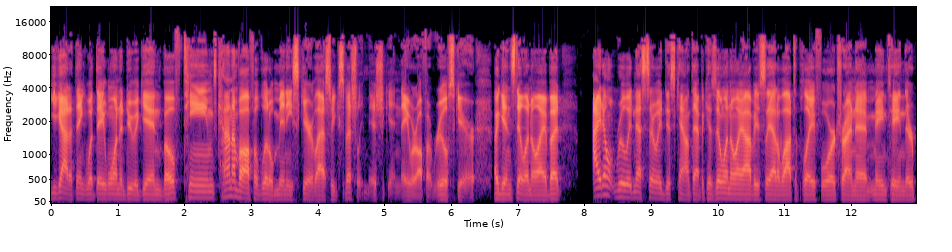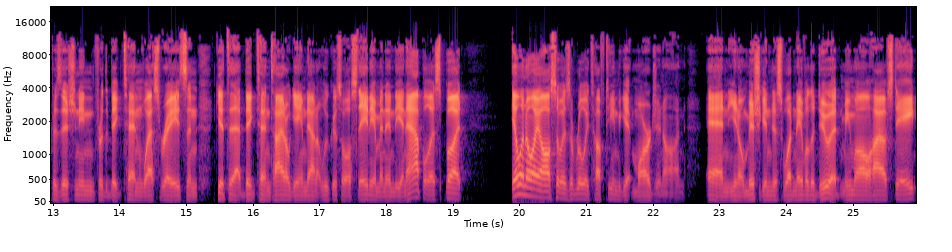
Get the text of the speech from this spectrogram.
you got to think what they want to do again. Both teams kind of off a little mini scare last week, especially Michigan. They were off a real scare against Illinois, but I don't really necessarily discount that because Illinois obviously had a lot to play for, trying to maintain their positioning for the Big Ten West race and get to that Big Ten title game down at Lucas Oil Stadium in Indianapolis. But Illinois also is a really tough team to get margin on. And, you know, Michigan just wasn't able to do it. Meanwhile, Ohio State,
